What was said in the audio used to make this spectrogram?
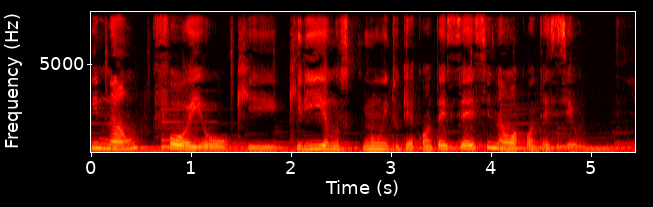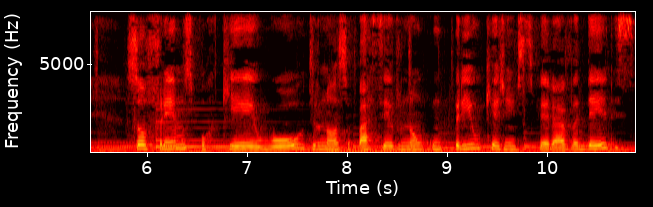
e não foi, ou que queríamos muito que acontecesse e não aconteceu. Sofremos porque o outro, nosso parceiro, não cumpriu o que a gente esperava deles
